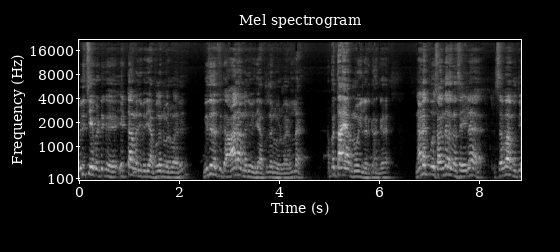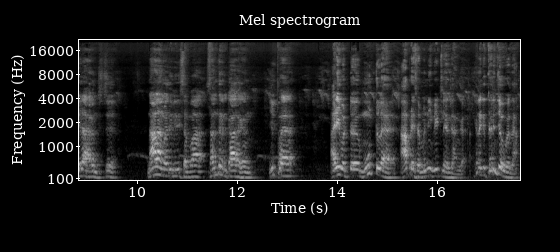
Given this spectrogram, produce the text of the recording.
விருச்சிய வீட்டுக்கு எட்டாம் அதிபதியாக புதன் வருவார். மிதுனத்துக்கு ஆறாம் அதிபதியாக புதன் வருவார்ல அப்போ தாயார் நோயில் இருக்காங்க. நடப்பு சந்திர தசையில் செவ்வாய் புத்தியில் ஆரம்பிச்சிச்சு. நாலாம் அதிபதி செவ்வாய் சந்திரன் காரகன். இப்போ அடிபட்டு மூட்டில் ஆப்ரேஷன் பண்ணி வீட்டில் இருக்காங்க. எனக்கு தெரிஞ்சவங்க தான்.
